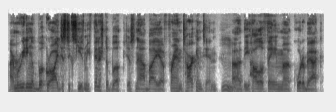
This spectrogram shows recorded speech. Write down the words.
I'm reading a book, or I just, excuse me, finished a book just now by uh, Fran Tarkenton, mm. uh, the Hall of Fame uh, quarterback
